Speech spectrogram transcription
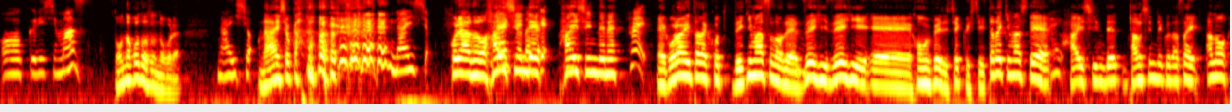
お送りします。どんなことをするのこれ？内緒。内緒か。内緒これあの、配信で配信でね、はいえーご覧いただくことできますので、ぜひぜひ、えーホームページチェックしていただきまして、はい配信で楽しんでください。あの、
